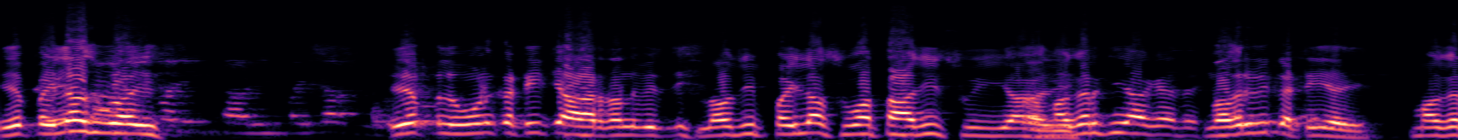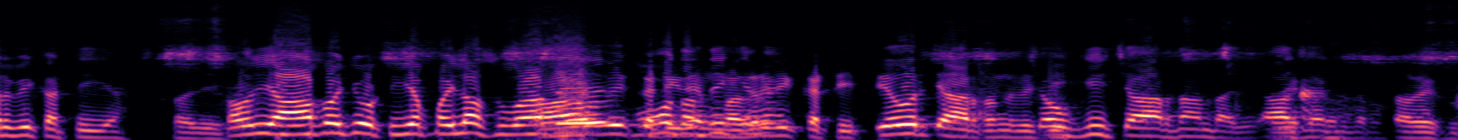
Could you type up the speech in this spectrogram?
ਇਹ ਪਹਿਲਾ ਸੂਆ ਜੀ। ਇਹ ਪਲੂਣ ਕੱਟੀ ਚਾਰ ਦੰਦ ਵੀਰ ਜੀ। ਲਓ ਜੀ ਪਹਿਲਾ ਸੂਆ ਤਾਜੀ ਸੂਈ ਆ। ਮਗਰ ਕੀ ਆ ਗਿਆ ਤੇ ਮਗਰ ਵੀ ਕੱਟੀ ਆ ਜੀ। ਮਗਰ ਵੀ ਕੱਟੀ ਆ। ਲਓ ਜੀ ਆਪ ਝੋਟੀ ਆ ਪਹਿਲਾ ਸੂਆ ਤੇ ਵੀ ਬਹੁਤ ਕੱਟੀ ਅੱਧੀ ਨੇ, ਮਗਰ ਵੀ ਕੱਟੀ ਪਿਓਰ ਚਾਰ ਦੰਦ ਵੀਰ ਜੀ। ਚੌਕੀ ਚਾਰ ਦੰਦ ਆ ਜੀ ਆ ਚੈੱਕ ਕਰੋ ਆ ਵੇਖੋ।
